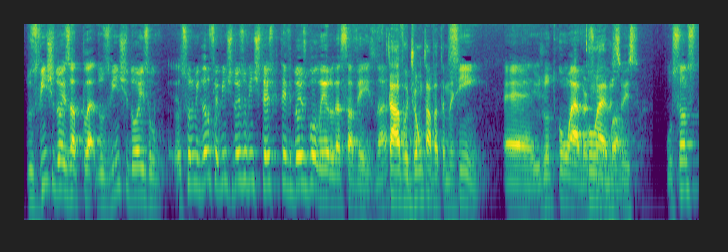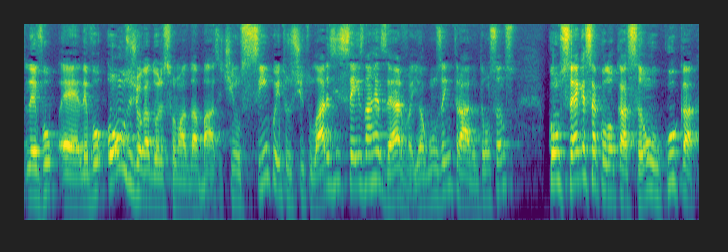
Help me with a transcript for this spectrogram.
Dos 22 atletas, dos 22, ou- eu, se eu não me engano, foi 22 ou 23, porque teve dois goleiros dessa vez, né? Tava, o John tava também. Sim, é, junto com o Everson. Com o Everson, isso. O Santos levou, é, levou 11 jogadores formados da base. Tinham cinco entre os titulares e seis na reserva. E alguns entraram. Então o Santos consegue essa colocação. O Cuca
